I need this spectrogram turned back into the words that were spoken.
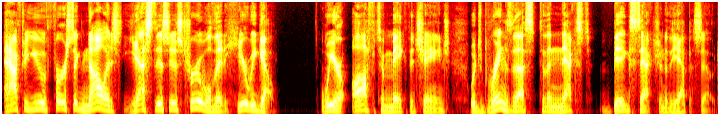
after you have first acknowledged, yes, this is true. Well, then here we go. We are off to make the change, which brings us to the next big section of the episode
